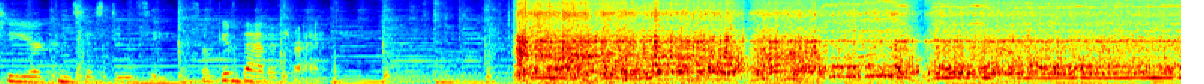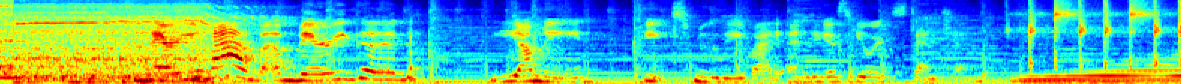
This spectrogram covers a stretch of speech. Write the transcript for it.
to your consistency. So give that a try. And there you have a very good, yummy peach smoothie by NDSU Extension.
